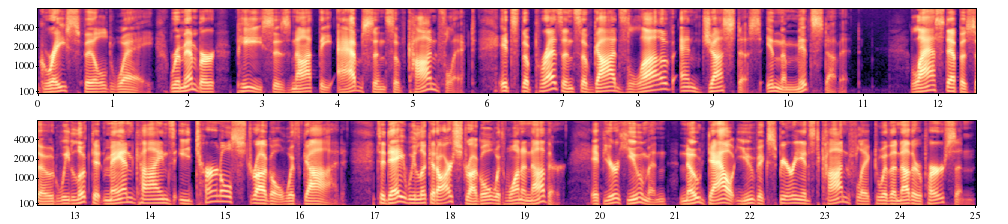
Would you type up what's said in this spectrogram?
grace filled way. Remember, peace is not the absence of conflict, it's the presence of God's love and justice in the midst of it. Last episode, we looked at mankind's eternal struggle with God. Today, we look at our struggle with one another. If you're human, no doubt you've experienced conflict with another person.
